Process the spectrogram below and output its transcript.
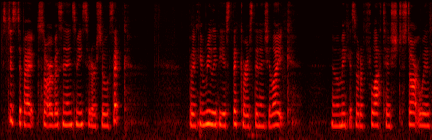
it's just about sort of a centimetre or so thick, but it can really be as thick or as thin as you like. And we'll make it sort of flattish to start with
